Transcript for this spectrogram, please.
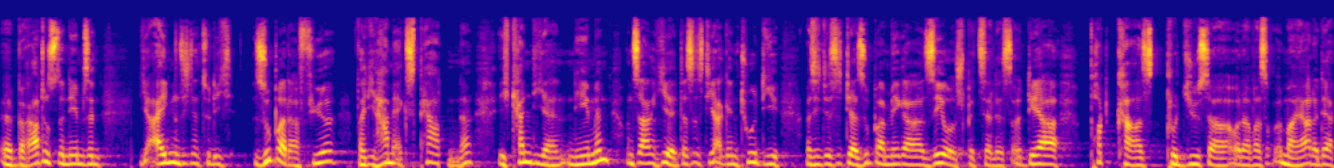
äh, Beratungsunternehmen sind, die eignen sich natürlich super dafür, weil die haben Experten. Ne? Ich kann die ja nehmen und sagen, hier, das ist die Agentur, die, weiß ich, das ist der super mega SEO-Spezialist oder der Podcast-Producer oder was auch immer, ja, oder der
